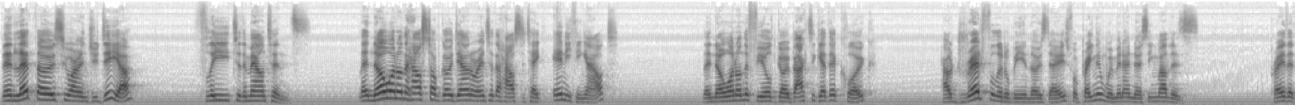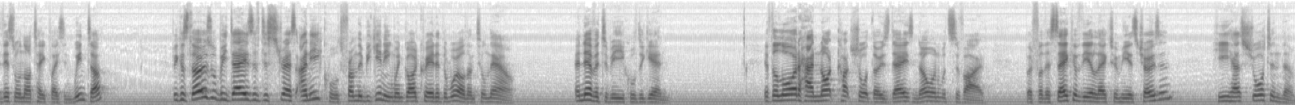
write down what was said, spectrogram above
Then let those who are in Judea flee to the mountains. Let no one on the housetop go down or enter the house to take anything out let no one on the field go back to get their cloak. How dreadful it'll be in those days for pregnant women and nursing mothers. Pray that this will not take place in winter, because those will be days of distress unequaled from the beginning when God created the world until now, and never to be equaled again. If the Lord had not cut short those days, no one would survive. But for the sake of the elect whom he has chosen, he has shortened them.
